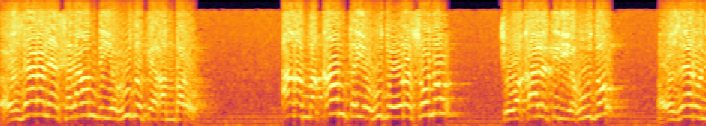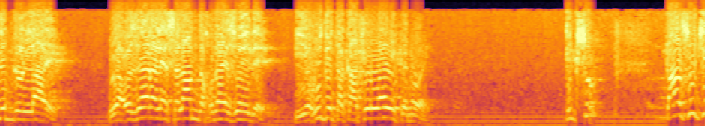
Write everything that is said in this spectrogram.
عزیر علی السلام د يهودو پیغمبرو هغه مقام ته يهود او رسولو چې وقالت اليهود عزير ابن الله و عزير عليه السلام د خدای زوی دی يهود ته کافر وایي کنه وایي تکسو تاسو چې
